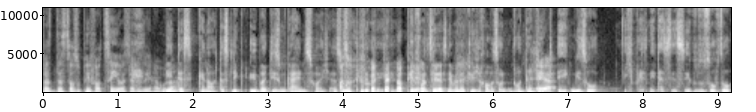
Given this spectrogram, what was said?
was, das ist doch so PVC, was ich da gesehen habe, oder? Nee, das, genau, das liegt über diesem geilen Zeug. Also, also okay, PVC, okay. das nehmen wir natürlich raus. Und drunter liegt ja. irgendwie so, ich weiß nicht, das ist so, so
